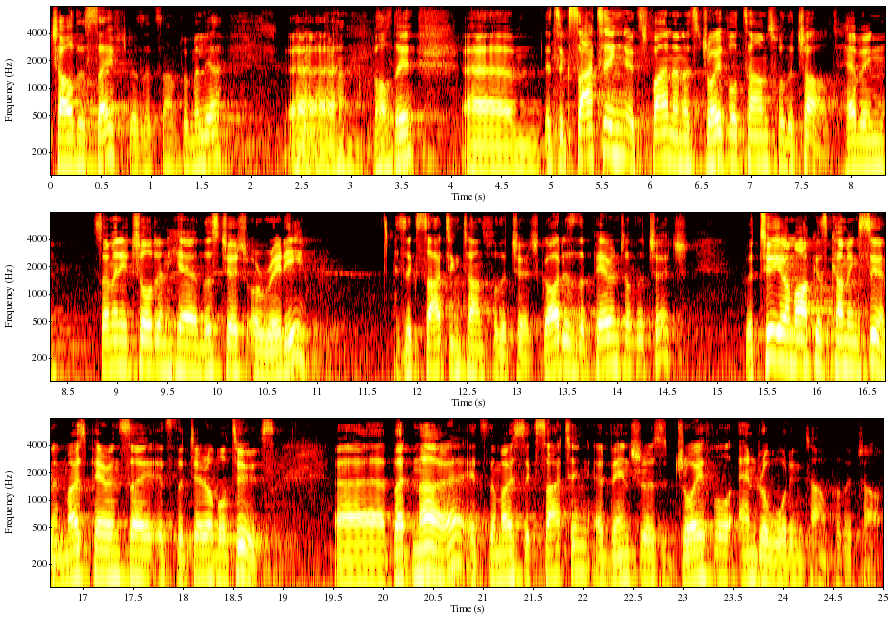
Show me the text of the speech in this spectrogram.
child is safe. Does that sound familiar? Uh, Valde. Um, it's exciting, it's fun, and it's joyful times for the child. Having so many children here in this church already is exciting times for the church. God is the parent of the church. The two year mark is coming soon, and most parents say it's the terrible twos. Uh, but no, it's the most exciting, adventurous, joyful, and rewarding time for the child.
